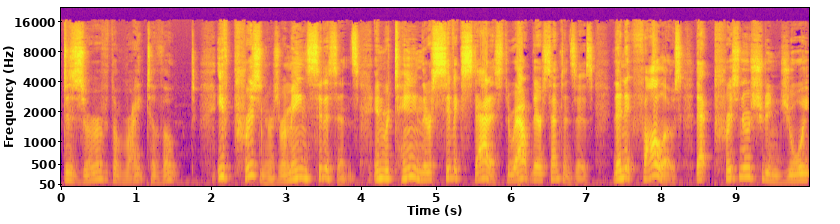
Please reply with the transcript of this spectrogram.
deserve the right to vote. If prisoners remain citizens and retain their civic status throughout their sentences, then it follows that prisoners should enjoy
